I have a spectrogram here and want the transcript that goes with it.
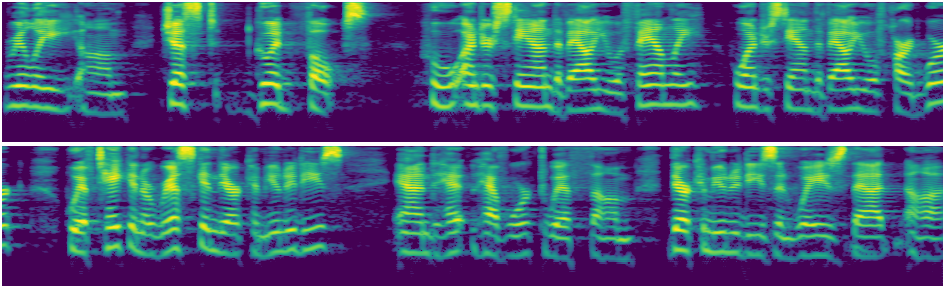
really um, just good folks who understand the value of family, who understand the value of hard work, who have taken a risk in their communities and ha have worked with um, their communities in ways that uh,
